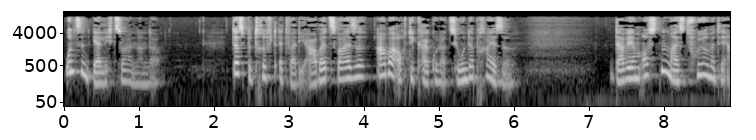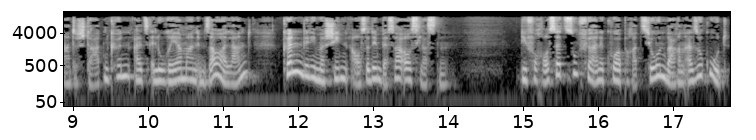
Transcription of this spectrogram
und sind ehrlich zueinander. Das betrifft etwa die Arbeitsweise, aber auch die Kalkulation der Preise. Da wir im Osten meist früher mit der Ernte starten können als Elureamann im Sauerland, können wir die Maschinen außerdem besser auslasten. Die Voraussetzungen für eine Kooperation waren also gut.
